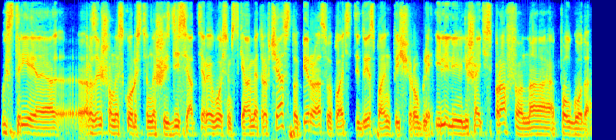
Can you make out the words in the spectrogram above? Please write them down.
быстрее э, разрешенной скорости на 60-80 км в час, то первый раз вы платите 2500 рублей. Или ли- лишаетесь прав на полгода.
